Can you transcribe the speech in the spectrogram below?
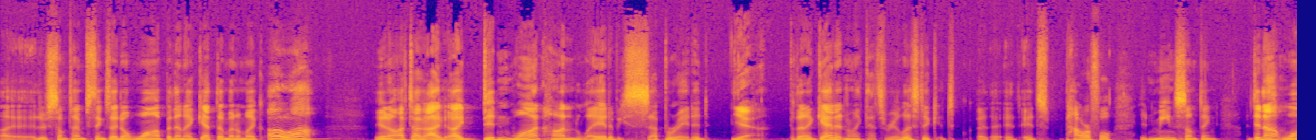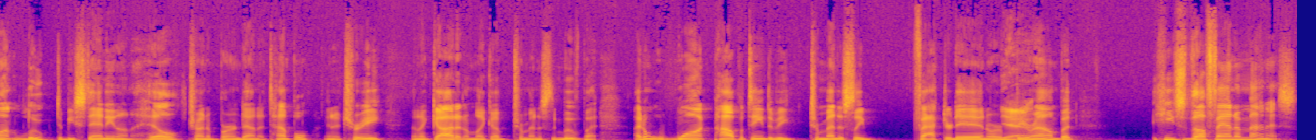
I, there's sometimes things I don't want, but then I get them and I'm like, oh wow, you know, I've talked. I, I didn't want Han and Leia to be separated, Yeah. but then I get it and I'm like, that's realistic. It's it, it's powerful. It means something. I did not want Luke to be standing on a hill trying to burn down a temple in a tree. And I got it. I'm like, I'm tremendously moved by it. I don't want Palpatine to be tremendously factored in or Yeah. be around, but he's the Phantom Menace.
